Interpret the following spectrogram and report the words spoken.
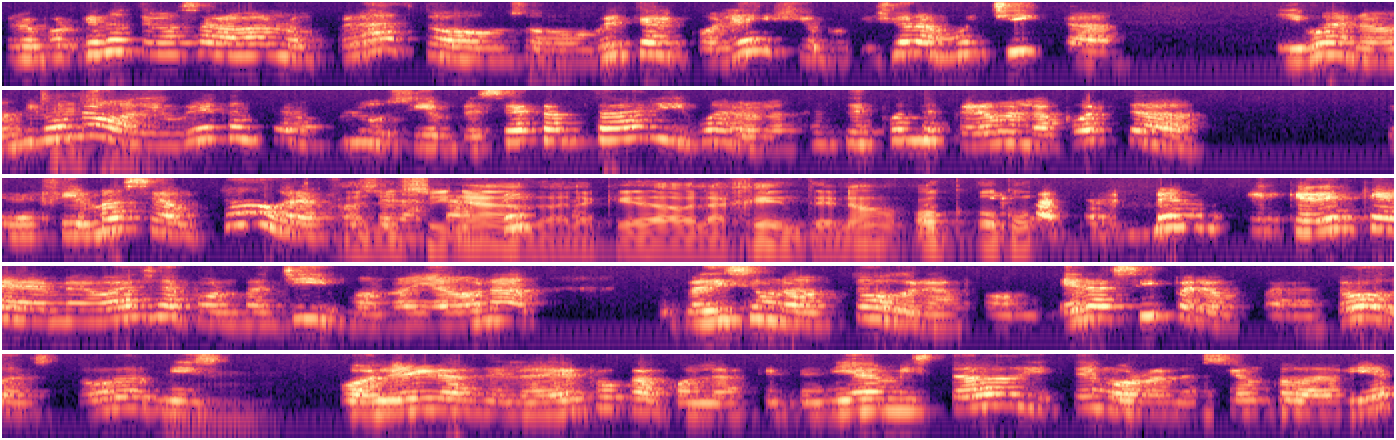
¿Pero por qué no te vas a lavar los platos? O vete al colegio, porque yo era muy chica. Y bueno, digo, no, digo, voy a cantar un blues. Y empecé a cantar y bueno, la gente después me esperaba en la puerta que me firmase autógrafos. Alucinada la que daba la gente, ¿no? O- o con- Primero que querés que me vaya por machismo, ¿no? Y ahora me pediste un autógrafo. Era así, pero para todas, todas mis Mm. colegas de la época con las que tenía amistad y tengo relación todavía,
